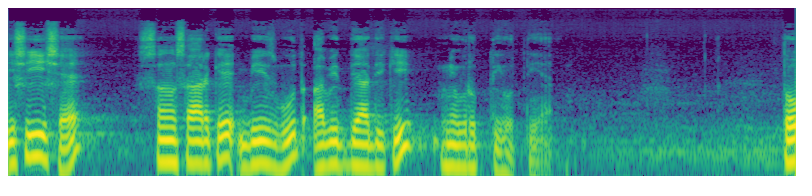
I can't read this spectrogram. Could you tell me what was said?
इसी से संसार के बीजभूत अविद्यादि की निवृत्ति होती है। तो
